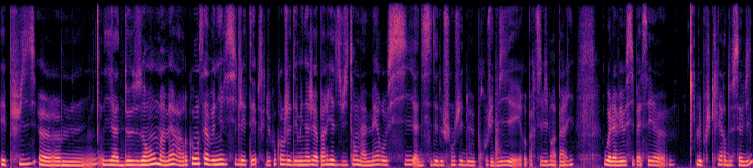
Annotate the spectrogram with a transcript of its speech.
Et puis euh, il y a deux ans, ma mère a recommencé à venir ici l'été parce que du coup quand j'ai déménagé à Paris à 18 ans, ma mère aussi a décidé de changer de projet de vie et est repartie vivre à Paris où elle avait aussi passé euh, le plus clair de sa vie.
